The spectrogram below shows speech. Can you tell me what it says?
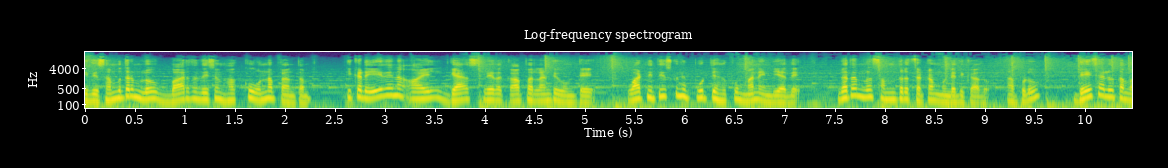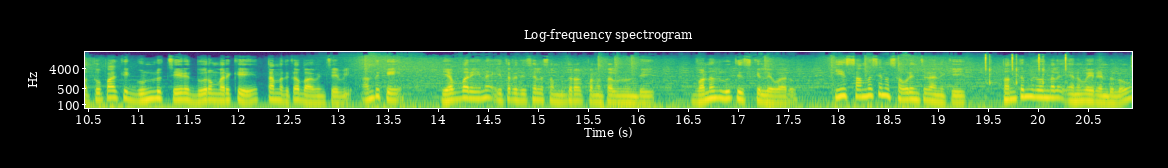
ఇది సముద్రంలో భారతదేశం హక్కు ఉన్న ప్రాంతం. ఇక్కడ ఏదైనా ఆయిల్ గ్యాస్ లేదా కాపర్ లాంటివి ఉంటే వాటిని తీసుకునే పూర్తి హక్కు మన ఇండియాదే. గతంలో సముద్ర చట్టం ఉండేది కాదు. అప్పుడు దేశాలు తమ తుపాకీ గుండ్లు చేరే దూరం వరకే తమదిగా భావించేవి. అందుకే ఎవరైనా ఇతర దేశాల సముద్ర ప్రాంతాల నుండి వనరులు తీసుకెళ్ళేవారు. ఈ సమస్యను సవరించడానికి పంతొమ్మిది వందల ఎనభై రెండులో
